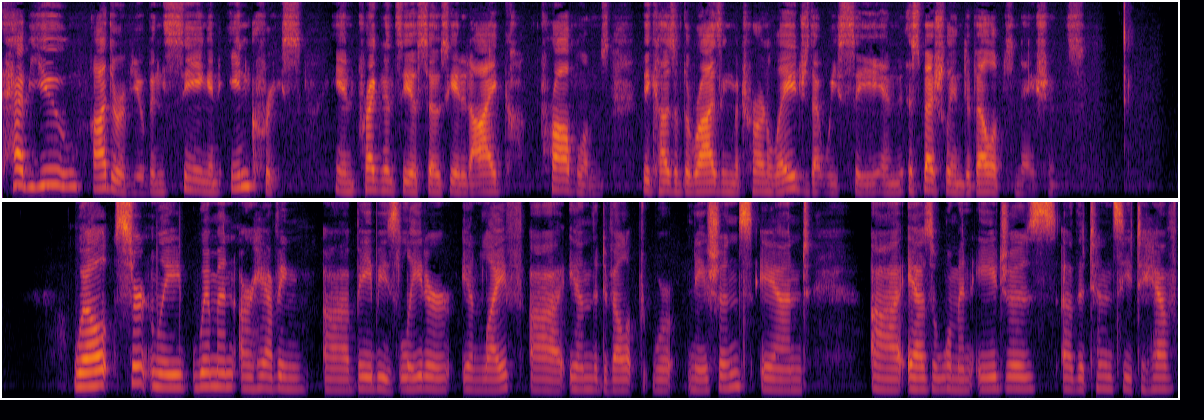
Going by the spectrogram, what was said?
Have you, either of you, been seeing an increase in pregnancy associated eye problems because of the rising maternal age that we see, in, especially in developed nations? Well, certainly women are having uh, babies later in life uh, in the developed nations, and uh, as a woman ages, uh, the tendency to have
